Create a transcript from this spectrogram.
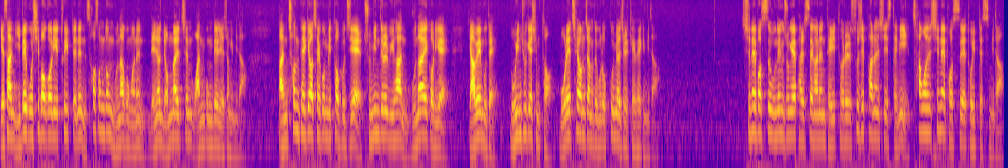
예산 250억 원이 투입되는 서성동 문화공원은 내년 연말쯤 완공될 예정입니다. 만 1,100여 제곱미터 부지에 주민들을 위한 문화의 거리에 야외 무대, 노인 휴게 쉼터, 모래 체험장 등으로 꾸며질 계획입니다. 시내버스 운행 중에 발생하는 데이터를 수집하는 시스템이 창원 시내버스에 도입됐습니다.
